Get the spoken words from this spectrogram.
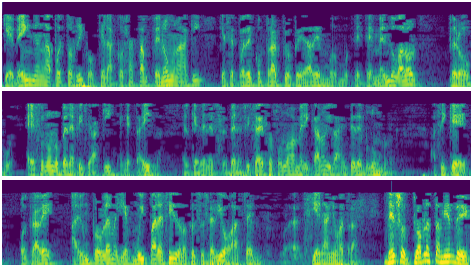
que vengan a Puerto Rico, que las cosas están fenómenas aquí, que se pueden comprar propiedades de tremendo valor, pero eso no nos beneficia aquí, en esta isla. El que beneficia eso son los americanos y la gente de Bloomberg. Así que, otra vez, hay un problema y es muy parecido a lo que sucedió hace 100 eh, años atrás. Nelson, tú hablas también de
